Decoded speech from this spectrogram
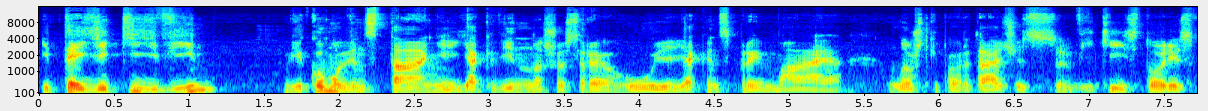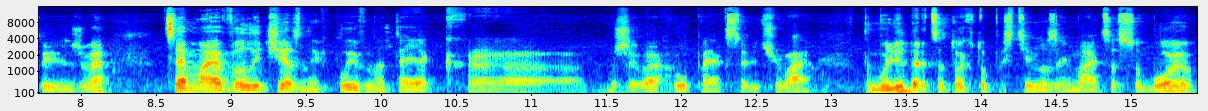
і те, який він, в якому він стані, як він на щось реагує, як він сприймає, знову ж таки повертаючись, в якій історії своїй він живе, це має величезний вплив на те, як е, живе група, як це відчуває. Тому лідер це той, хто постійно займається собою,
